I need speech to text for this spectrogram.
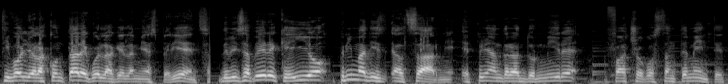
ti voglio raccontare quella che è la mia esperienza. Devi sapere che io prima di alzarmi e prima di andare a dormire faccio costantemente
